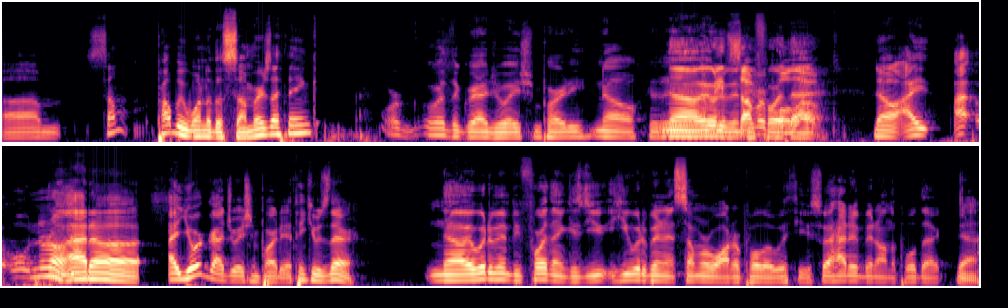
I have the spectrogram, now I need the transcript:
Um, some probably one of the summers, I think. or or the graduation party? No, 'cause No, it- it would have been summer before polo. that. No, I, I oh, no no at uh at your graduation party. I think he was there. No, it would have been before then because you he would have been at summer water polo with you, so it had to have been on the pool deck. Yeah.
